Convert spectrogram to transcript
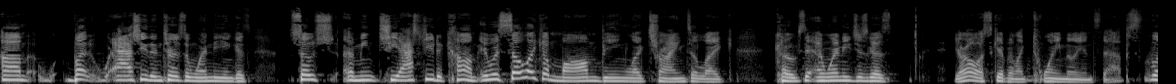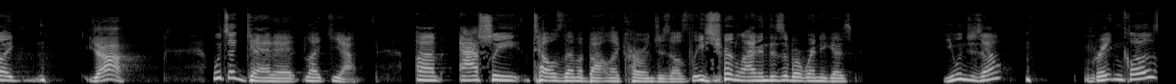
Um, but Ashley then turns to Wendy and goes, "So, sh- I mean, she asked you to come. It was so like a mom being like trying to like coax it, and when he just goes, "You're all skipping like 20 million steps." Like, yeah. which I get it. Like, yeah. Um, Ashley tells them about like her and Gizelle's leisure line, and this is where Wendy goes, "You and Gizelle, great in clothes."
